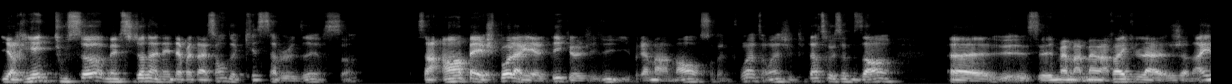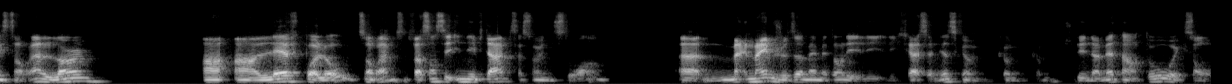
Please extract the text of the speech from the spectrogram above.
il n'y a rien de tout ça, même si je donne une interprétation de qu'est-ce que ça veut dire, ça. Ça n'empêche pas la réalité que Jésus il est vraiment mort sur une croix. tu vois. J'ai tout le temps trouvé ça bizarre. Euh, c'est même, même affaire avec la Genèse. L'un en- enlève pas l'autre. tu vois. De toute façon, c'est inévitable que ce soit une histoire. Euh, même, je veux dire, même, mettons, les, créationnistes, comme, comme, tu les nommais tantôt, qui sont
